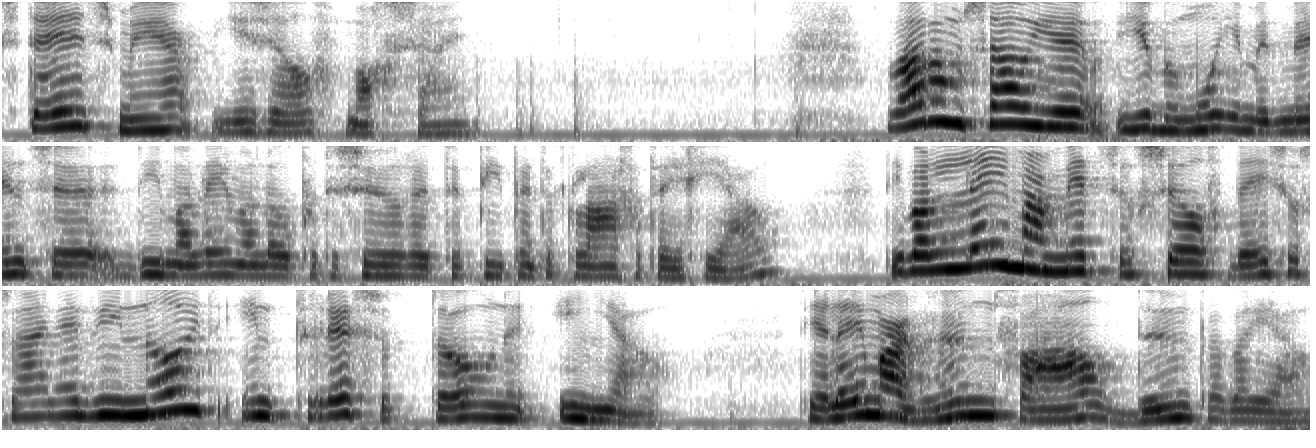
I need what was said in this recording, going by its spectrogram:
steeds meer jezelf mag zijn. Waarom zou je je bemoeien met mensen die maar alleen maar lopen te zeuren, te piepen en te klagen tegen jou? Die alleen maar met zichzelf bezig zijn en die nooit interesse tonen in jou. Die alleen maar hun verhaal dumpen bij jou.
